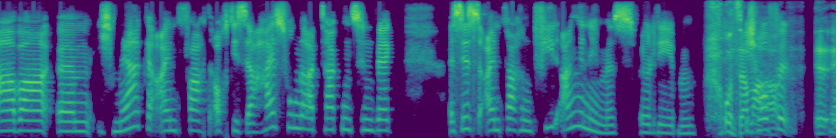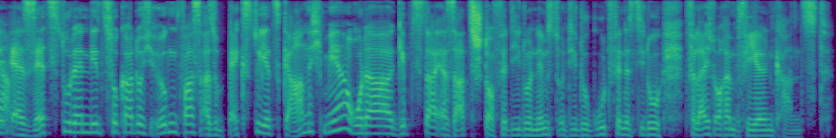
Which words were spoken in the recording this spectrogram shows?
aber ähm, ich merke einfach, auch diese Heißhungerattacken sind weg es ist einfach ein viel angenehmes äh, Leben. Und sag mal, hoffe, äh, ja. ersetzt du denn den Zucker durch irgendwas? Also bäckst du jetzt gar nicht mehr oder gibt es da Ersatzstoffe, die du nimmst und die du gut findest, die du vielleicht auch empfehlen kannst?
